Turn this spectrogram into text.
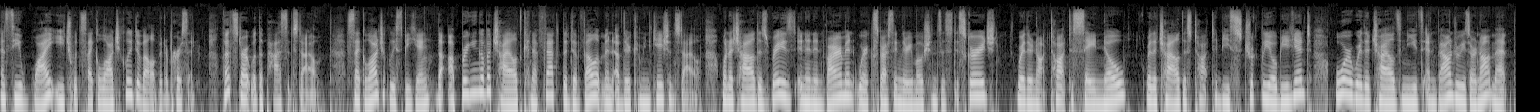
and see why each would psychologically develop in a person. Let's start with the passive style. Psychologically speaking, the upbringing of a child can affect the development of their communication style. When a child is raised in an environment where expressing their emotions is discouraged, where they're not taught to say no, where the child is taught to be strictly obedient, or where the child's needs and boundaries are not met,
